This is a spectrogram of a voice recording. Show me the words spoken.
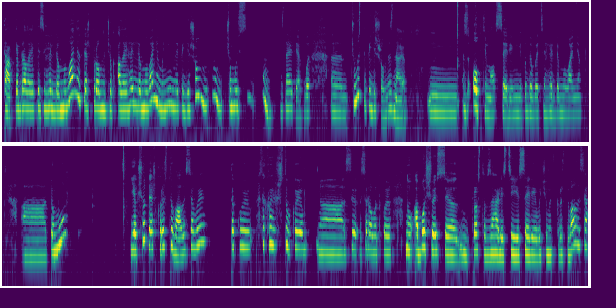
Так, я брала якийсь гель для вмивання, теж пробничок, але гель для вмивання мені не підійшов. Ну, чомусь, ну, знаєте, якби е, чомусь не підійшов, не знаю. З Optimal серії мені подобається гель для вмивання. А, Тому, якщо теж користувалися ви такою такою штукою, а, сироваткою, ну або щось е, просто взагалі з цієї серії ви чимось користувалися.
